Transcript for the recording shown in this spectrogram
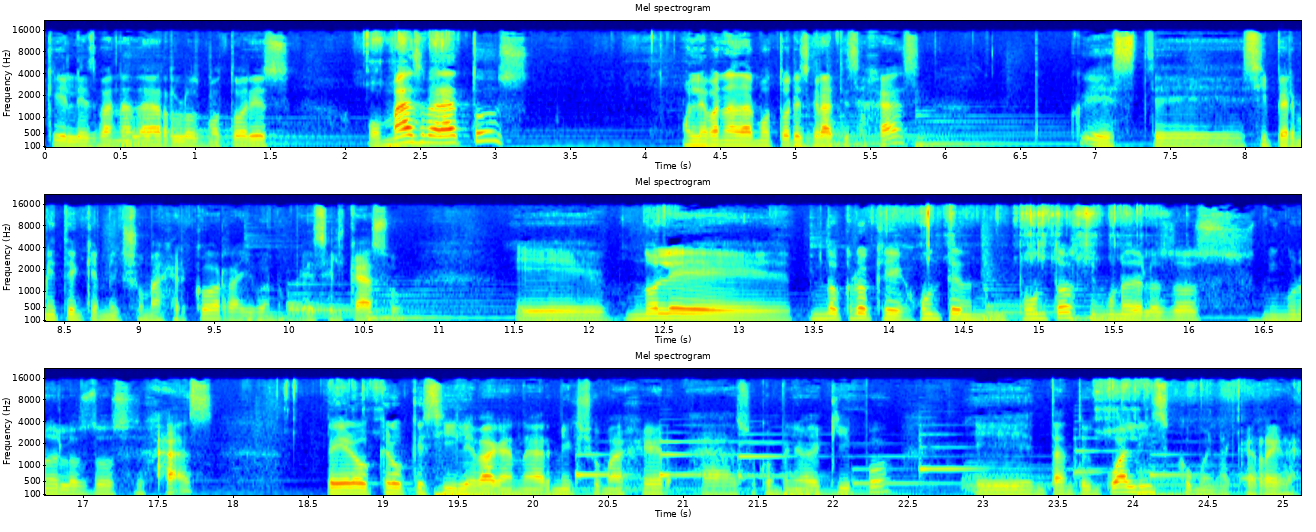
que les van a dar los motores o más baratos o le van a dar motores gratis a Haas este, si permiten que Mick Schumacher corra, y bueno, es el caso. Eh, no le no creo que junten puntos ninguno de los dos ninguno de los dos Haas pero creo que sí le va a ganar Mick Schumacher a su compañero de equipo eh, tanto en qualis como en la carrera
